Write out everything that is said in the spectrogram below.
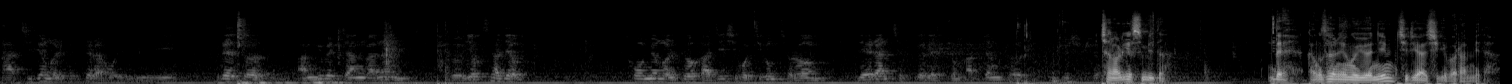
다 지정을 했더라고요 이미. 그래서 안규백 장관은 그 역사적 소명을 더 가지시고 지금처럼 내란 척결에 좀 앞장서 주십시오. 잘 알겠습니다. 네, 강선영 의원님 질의하시기 바랍니다.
